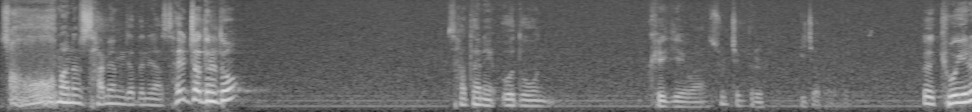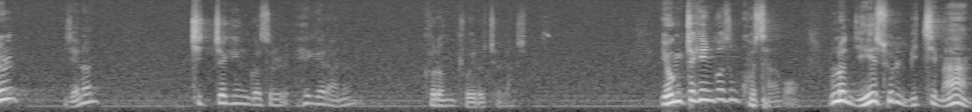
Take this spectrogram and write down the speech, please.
수많은 사명자들이나 사역자들도 사탄의 어두운 괴계와 술책들을 잊어버리게 그래서 교회를 이제는 지적인 것을 해결하는 그런 교회로 전락시켰어요 영적인 것은 고사하고 물론 예수를 믿지만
